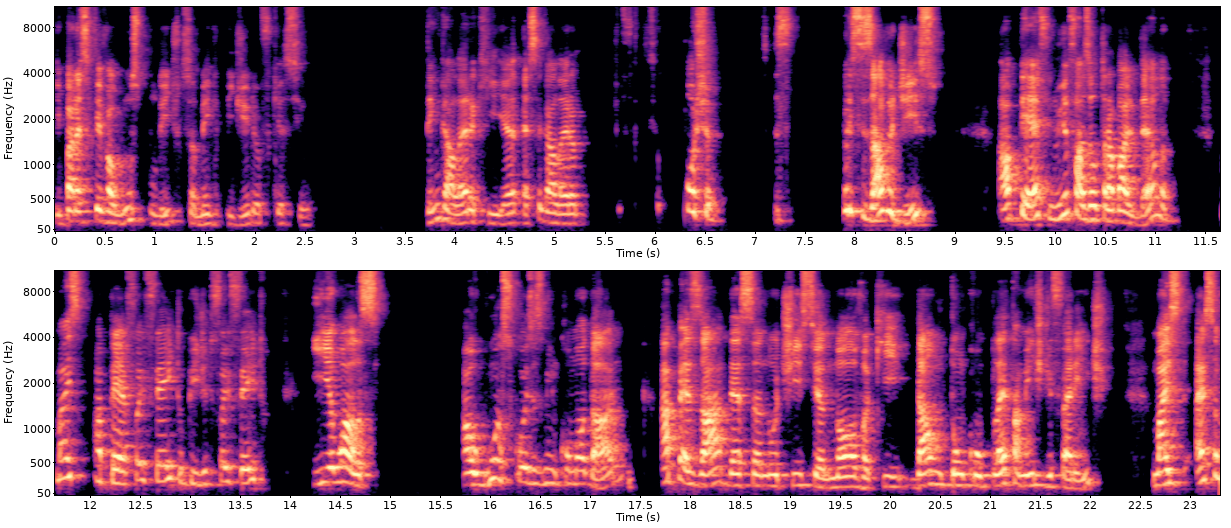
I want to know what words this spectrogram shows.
e parece que teve alguns políticos também que pediram, eu fiquei assim. Tem galera que. Essa galera. Poxa, precisava disso. a PF não ia fazer o trabalho dela, mas a PF foi feita, o pedido foi feito. E, Wallace, algumas coisas me incomodaram, apesar dessa notícia nova que dá um tom completamente diferente. Mas essa,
